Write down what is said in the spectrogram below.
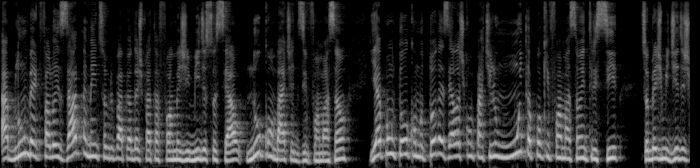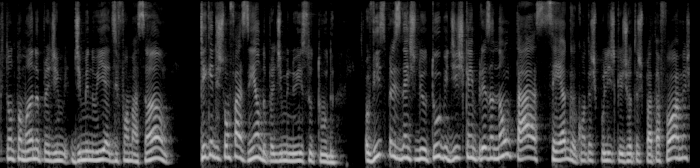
A Bloomberg falou exatamente sobre o papel das plataformas de mídia social no combate à desinformação e apontou como todas elas compartilham muita pouca informação entre si sobre as medidas que estão tomando para diminuir a desinformação, o que, que eles estão fazendo para diminuir isso tudo. O vice-presidente do YouTube diz que a empresa não está cega contra as políticas de outras plataformas,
